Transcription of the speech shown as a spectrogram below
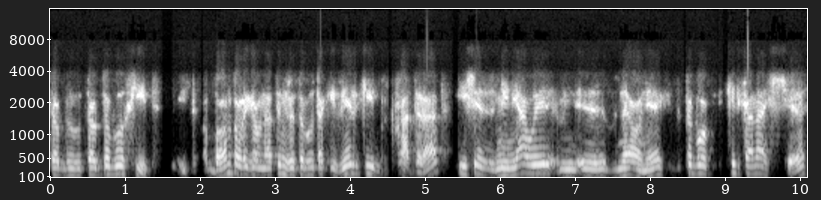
to był, to, to był hit. I, bo on polegał na tym, że to był taki wielki kwadrat i się zmieniały mm, y, w neonie. To było kilkanaście,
